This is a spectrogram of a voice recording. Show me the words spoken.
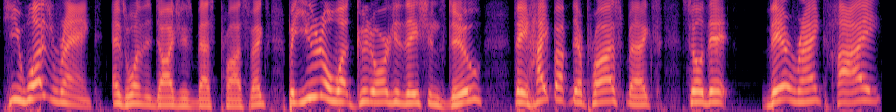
he was ranked as one of the Dodgers' best prospects. But you know what good organizations do? They hype up their prospects so that they're ranked high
